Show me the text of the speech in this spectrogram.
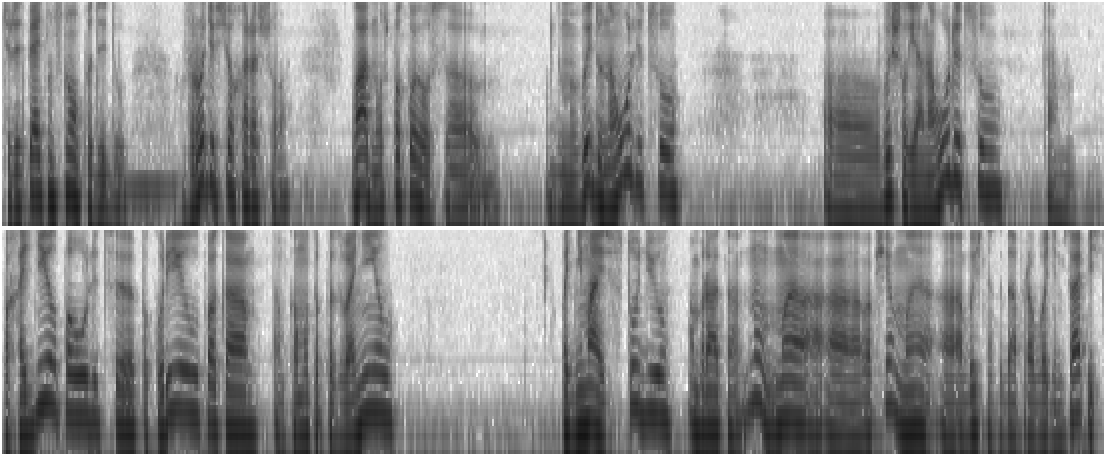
через 5 минут снова подойду. Вроде все хорошо. Ладно, успокоился. Думаю, выйду на улицу. Э, вышел я на улицу, там, походил по улице, покурил пока, там кому-то позвонил, поднимаюсь в студию обратно. Ну, мы а, а вообще мы а, обычно, когда проводим запись,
